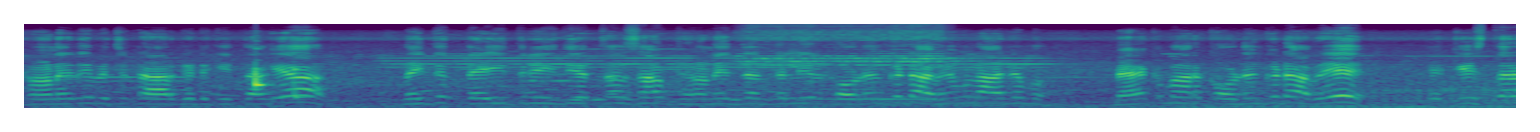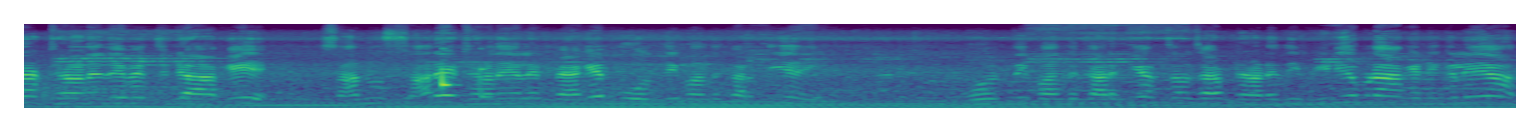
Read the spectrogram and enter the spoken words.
ਥਾਣੇ ਦੇ ਵਿੱਚ ਟਾਰਗੇਟ ਕੀਤਾ ਗਿਆ। ਨਹੀਂ ਤੇ 23 ਤਰੀਕ ਦੀ ਅਚਲ ਸਾਹਿਬ ਥਾਣੇ ਦੇ ਅੰਦਰਲੀ ਰਿਕਾਰਡਿੰਗ ਕਢਾਵੇ ਮੁਲਾਜ਼ਮ, ਮਹਿਕਮਾ ਰਿਕਾਰਡਿੰਗ ਕਢਾਵੇ ਕਿ ਕਿਸ ਤਰ੍ਹਾਂ ਥਾਣੇ ਦੇ ਵਿੱਚ ਜਾ ਕੇ ਸਾਨੂੰ ਸਾਰੇ ਥਾਣੇ ਵਾਲੇ ਪੈ ਕੇ ਬੋਲਤੀ ਬੰਦ ਕਰਤੀ ਅਸੀਂ ਬੋਲਤੀ ਬੰਦ ਕਰਕੇ ਅਫਸਰ ਸਾਹਿਬ ਥਾਣੇ ਦੀ ਵੀਡੀਓ ਬਣਾ ਕੇ ਨਿਕਲੇ ਆ।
